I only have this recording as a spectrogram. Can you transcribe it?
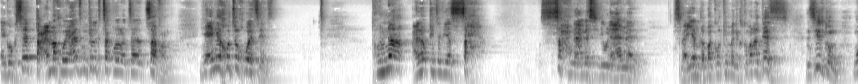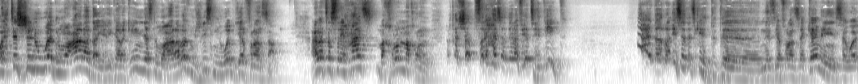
يقولك سير طعم أخويا عاد يمكن لك تسافر. يعني أخوتي وخواتات دخلنا على وقيته ديال الصح. الصح نعم سيدي والعمل. سبع أيام الباكور كما قلت لكم راه داز. نزيدكم. واحتج نواب المعارضه يعني راه كاين الناس المعارضة في مجلس النواب ديال فرنسا. على تصريحات مخرون مخرون لقاش التصريحات هذه راه فيها تهديد. هذا الرئيس هذا كيهدد الناس ديال فرنسا كاملين سواء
